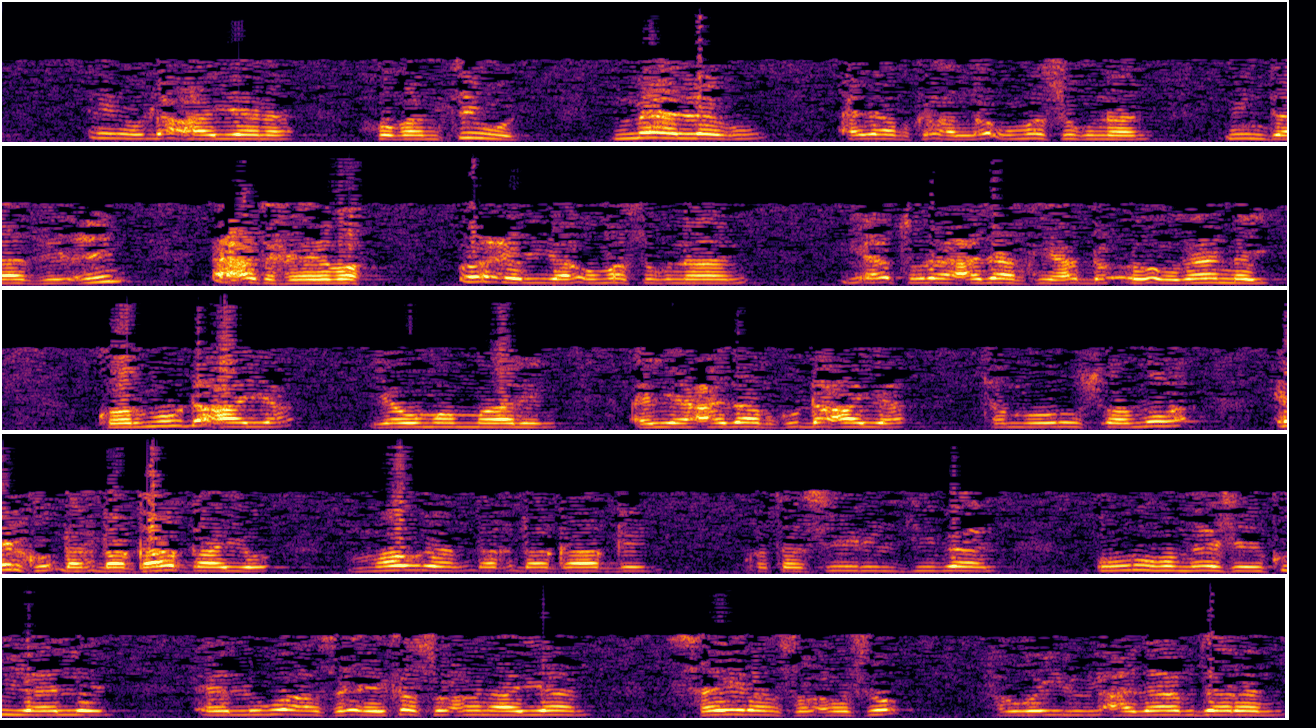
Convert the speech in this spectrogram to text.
inuu dhacayana hubanti wey maa lahu cadaabka alla uma sugnaan reeba oo celiyaa uma sugnaan yaa turaa cadaabkii hadda oo ogaanay goormuu dhacaya yawma maalin ayaa cadaabku dhacaya tamuuru samaa cirku dhaqdhaqaaqayo mawran dhaqdhaqaaqid watasiiri iljibaal buuruhu meeshay ku yaaleen ee lagu aasay ay ka soconayaan sayran socosho fawaylun cadaab daran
